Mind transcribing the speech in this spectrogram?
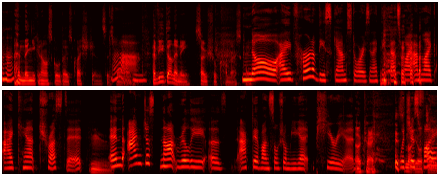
And then you can ask all those questions as well. Have you done any social commerce? Kate? No, I've heard of these scam stories, and I think that's why I'm like, I can't trust it. Hmm. And I'm just not really uh, active on social media, period. Okay. It's Which is your funny.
